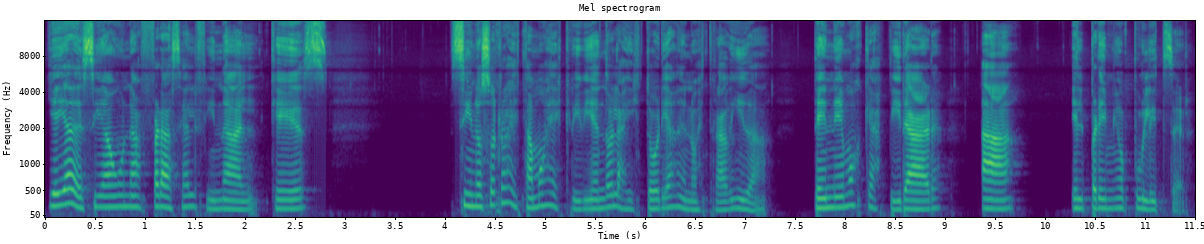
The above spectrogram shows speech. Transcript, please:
Y ella decía una frase al final que es, si nosotros estamos escribiendo las historias de nuestra vida, tenemos que aspirar a el premio Pulitzer.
